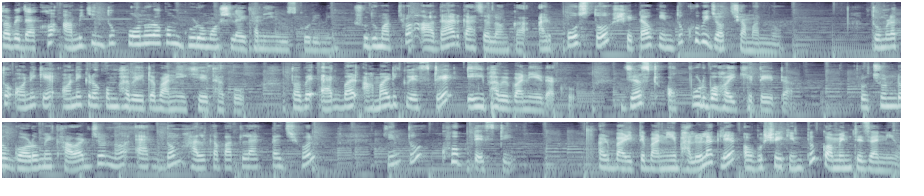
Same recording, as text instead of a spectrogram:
তবে দেখো, আমি কিন্তু কোনো রকম গুঁড়ো মশলা এখানে ইউজ করিনি। শুধুমাত্র আদা আর কাঁচা লঙ্কা। আর পোস্ত, সেটাও কিন্তু খুবই যৎসামান্য। তোমরা তো অনেকে অনেক রকমভাবে এটা বানিয়ে খেয়ে থাকো। তবে একবার আমার রিকোয়েস্টে এইভাবে বানিয়ে দেখো। জাস্ট অপূর্ব হয় খেতে এটা। প্রচণ্ড গরমে খাওয়ার জন্য একদম হালকা পাতলা একটা ঝোল, কিন্তু খুব টেস্টি আর বাড়িতে বানিয়ে ভালো লাগলে অবশ্যই কিন্তু কমেন্টে জানিও।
